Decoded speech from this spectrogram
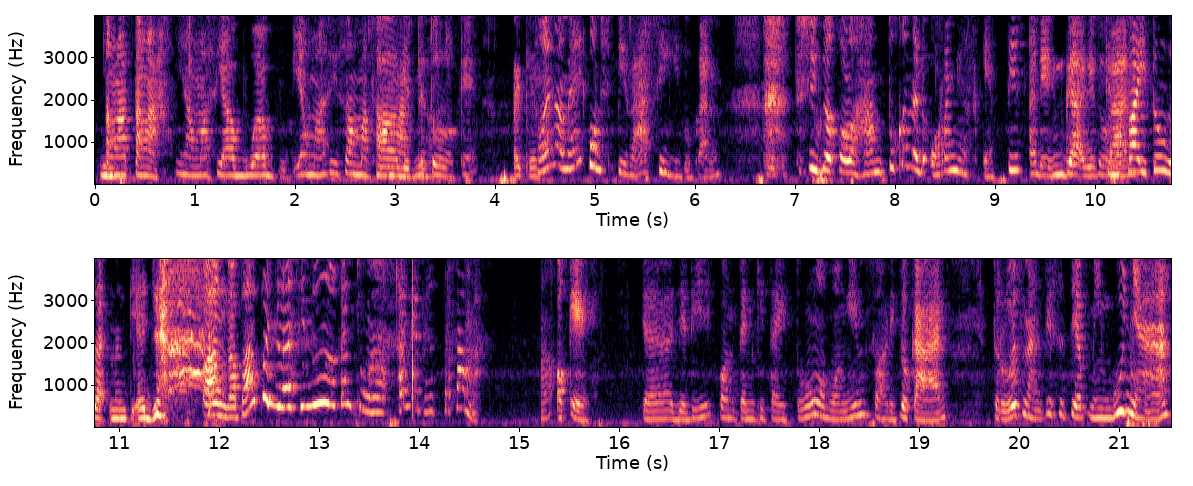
tengah-tengah, yang masih abu-abu, yang masih samar-samar Oh, gitu. gitu. loh kayak. Oke. Soalnya namanya konspirasi gitu kan. Terus juga kalau hantu kan ada orang yang skeptis, ada yang enggak gitu kan. Kenapa itu nggak nanti aja? Ah, nggak apa-apa jelasin dulu kan cuma kan episode pertama. Oke. Ya, jadi konten kita itu ngomongin soal itu kan. Terus nanti setiap minggunya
